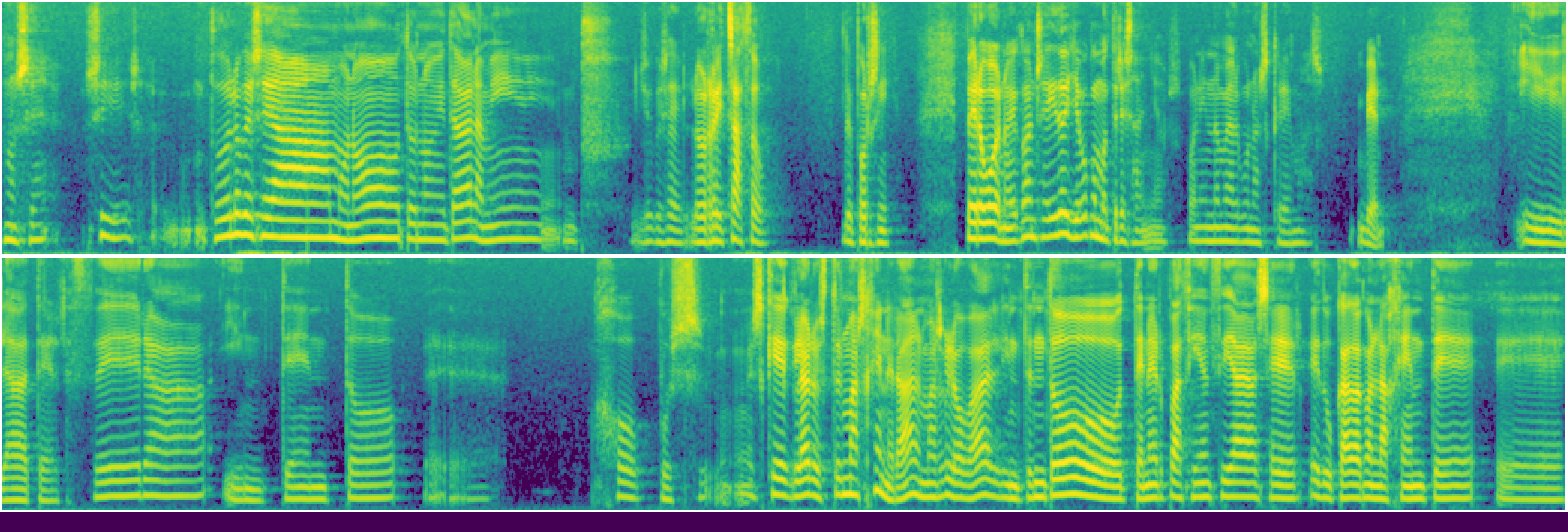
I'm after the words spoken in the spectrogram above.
No sé, sí, todo lo que sea monótono y tal, a mí, yo qué sé, lo rechazo de por sí. Pero bueno, he conseguido, llevo como tres años poniéndome algunas cremas. Bien. Y la tercera, intento... Eh, pues es que, claro, esto es más general, más global. Intento tener paciencia, ser educada con la gente. Eh,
